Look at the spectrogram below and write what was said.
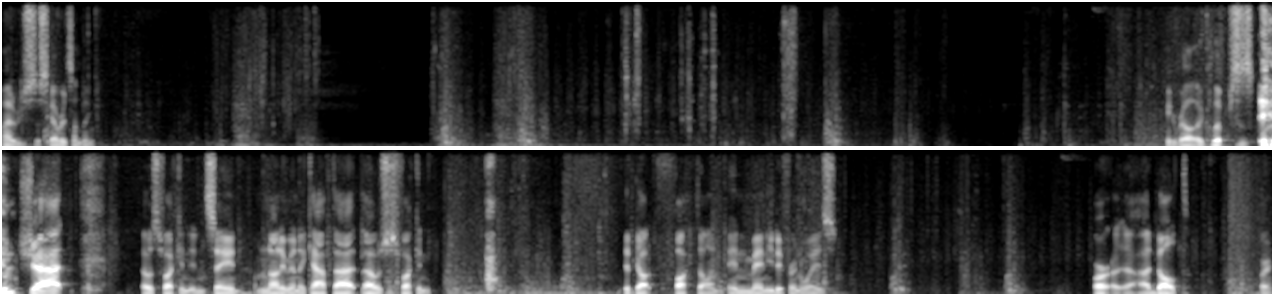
Might have just discovered something. Thank you for all the clips in chat. That was fucking insane. I'm not even gonna cap that. That was just fucking... It got fucked on in many different ways. Or uh, adult. Sorry.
